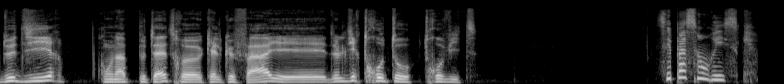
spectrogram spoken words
de dire qu'on a peut-être euh, quelques failles et de le dire trop tôt, trop vite C'est pas sans risque.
